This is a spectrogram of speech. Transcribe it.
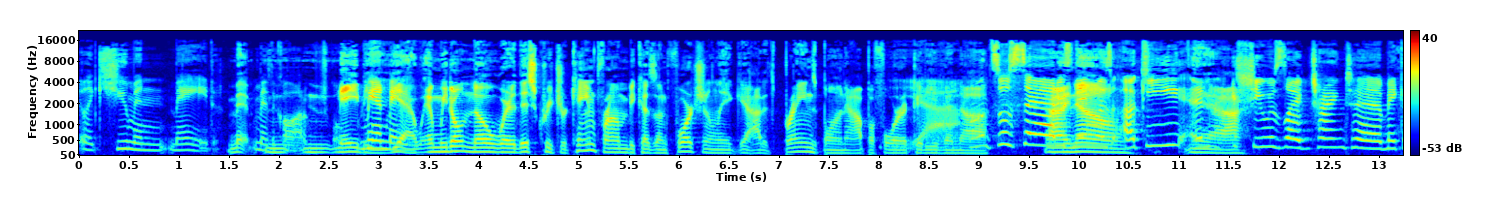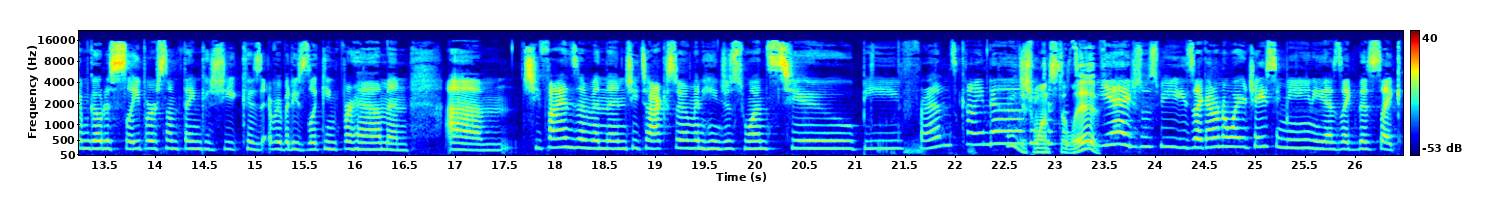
like human made, Ma- mythological, maybe man made. yeah and we don't know where this creature came from because unfortunately it got its brains blown out before it could Yeah. even oh, uh, it's so sad. I His name was know. Ucky, and Yeah. she was like trying to make him go to sleep or something because she because everybody's looking for him, and um, she finds him, and then she talks to him, and he just wants to be friends, kind of. He just wants to live. yeah, he just wants to be. He's like, I don't know why you're chasing me, and he has like this like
